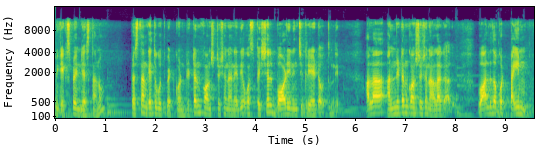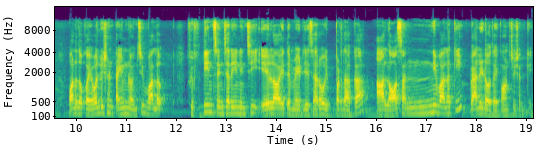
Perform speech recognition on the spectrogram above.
మీకు ఎక్స్ప్లెయిన్ చేస్తాను. ప్రస్తుతానికైతే గుర్తుపెట్టుకోండి. రిటర్న్ కాన్స్టిట్యూషన్ అనేది ఒక స్పెషల్ బాడీ నుంచి క్రియేట్ అవుతుంది. అలా అన్రిటర్న్ కాన్స్టిట్యూషన్ అలా కాదు. వాళ్ళది ఒక టైం వాళ్ళది ఒక ఎవల్యూషన్ టైంలోంచి వాళ్ళ ఫిఫ్టీన్త్ సెంచరీ నుంచి ఏ లా అయితే మేడ్ చేశారో ఇప్పటిదాకా ఆ లాస్ అన్నీ వాళ్ళకి వ్యాలిడ్ అవుతాయి కాన్స్టిట్యూషన్కి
